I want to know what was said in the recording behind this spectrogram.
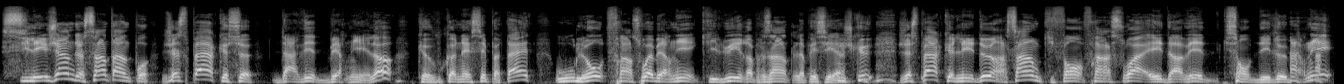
Si les gens ne s'entendent pas, j'espère que ce David Bernier-là, que vous connaissez peut-être, ou l'autre François Bernier, qui lui représente le PCHQ, j'espère que les deux ensemble, qui font François et David, qui sont des deux Bernier,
